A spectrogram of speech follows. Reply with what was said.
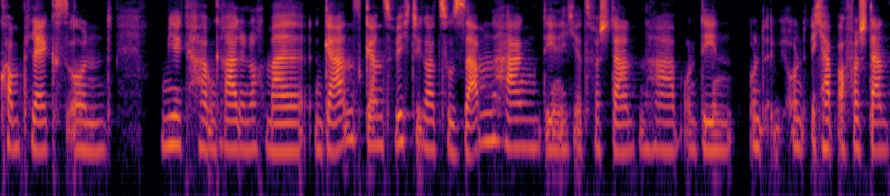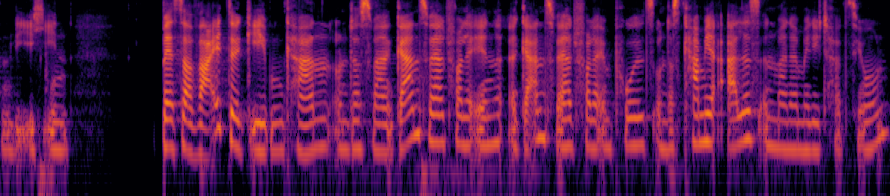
komplex und mir kam gerade noch mal ein ganz, ganz wichtiger Zusammenhang, den ich jetzt verstanden habe und den und und ich habe auch verstanden, wie ich ihn besser weitergeben kann. Und das war ein ganz wertvoller, in, ganz wertvoller Impuls. Und das kam mir alles in meiner Meditation.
